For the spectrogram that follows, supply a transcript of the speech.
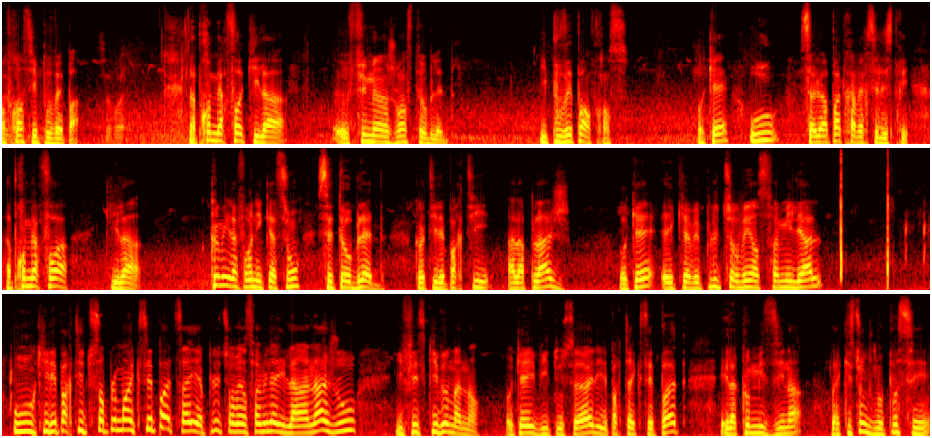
En France, il ne pouvait pas. C'est vrai. La première fois qu'il a euh, fumé un joint, c'était au bled. Il pouvait pas en France. Ok? Ou ça lui a pas traversé l'esprit. La première fois qu'il a commis la fornication, c'était au bled. Quand il est parti à la plage, ok Et qu'il n'y avait plus de surveillance familiale. Ou qu'il est parti tout simplement avec ses potes. Ça, il n'y a plus de surveillance familiale. Il a un âge où il fait ce qu'il veut maintenant. Il vit tout seul, il est parti avec ses potes et il a commis zina. La question que je me pose, c'est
